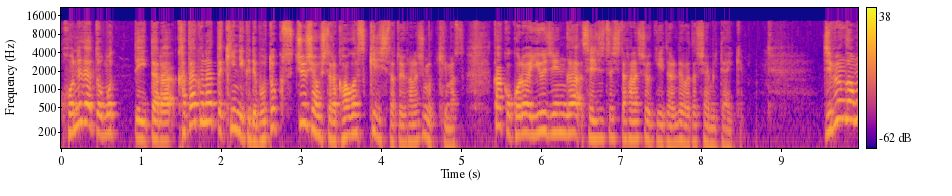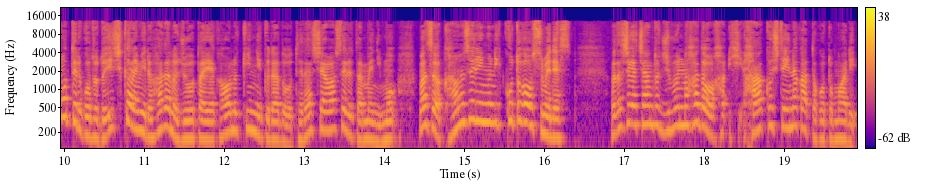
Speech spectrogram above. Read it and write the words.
骨だと思っていたら硬くなった筋肉でボトックス注射をしたら顔がスッキリしたという話も聞きます。過去これは友人が施術した話を聞いたので私は未体験自分が思っていることと医師から見る肌の状態や顔の筋肉などを照らし合わせるためにもまずはカウンセリングに行くことがおすすめです私がちゃんと自分の肌を把握していなかったこともあり、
